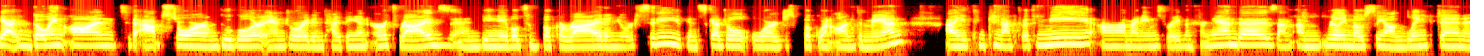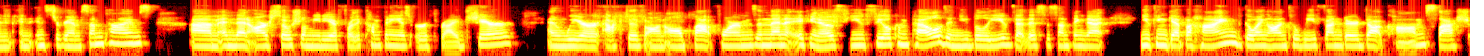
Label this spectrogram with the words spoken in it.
yeah going on to the app store on google or android and typing in earth rides and being able to book a ride in your city you can schedule or just book one on demand. Uh, you can connect with me. Uh, my name is raven hernandez. I'm, I'm really mostly on linkedin and, and instagram sometimes. Um, and then our social media for the company is earth ride share and we are active on all platforms. And then if you know if you feel compelled and you believe that this is something that you can get behind going on to wefunder.com slash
